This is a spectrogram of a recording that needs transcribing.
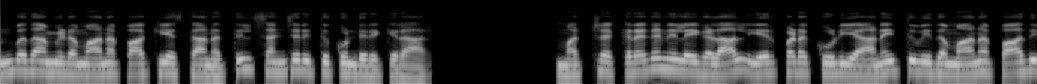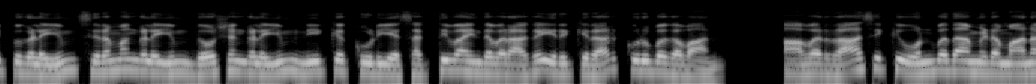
ஒன்பதாமிடமான பாக்கியஸ்தானத்தில் சஞ்சரித்துக் கொண்டிருக்கிறார். மற்ற கிரகநிலைகளால் ஏற்படக்கூடிய அனைத்துவிதமான பாதிப்புகளையும் சிரமங்களையும் தோஷங்களையும் நீக்கக்கூடிய சக்திவாய்ந்தவராக இருக்கிறார் குருபகவான். அவர் ராசிக்கு ஒன்பதாமிடமான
